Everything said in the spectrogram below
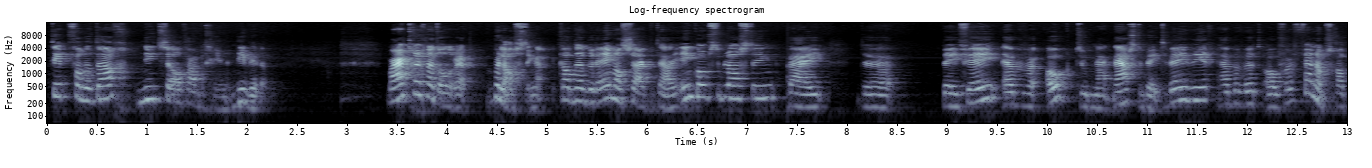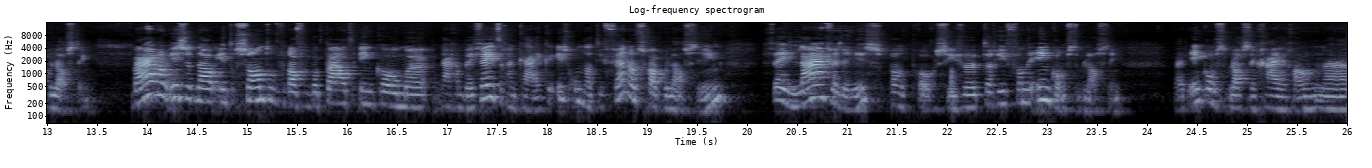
tip van de dag, niet zelf aan beginnen, niet willen. Maar terug naar het onderwerp, belastingen. Ik had net bij de eenmanszaak betaal je inkomstenbelasting. Bij de BV hebben we ook, natuurlijk naast de BTW weer, hebben we het over vennootschapbelasting. Waarom is het nou interessant om vanaf een bepaald inkomen naar een BV te gaan kijken? Is omdat die vennootschapbelasting veel lager is dan het progressieve tarief van de inkomstenbelasting. Bij de inkomstenbelasting ga je gewoon uh,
